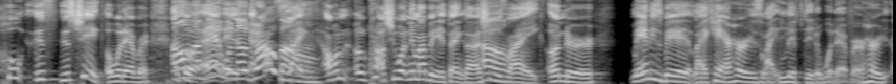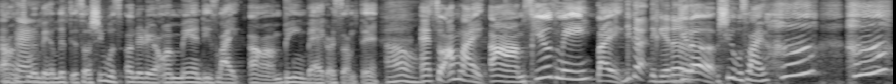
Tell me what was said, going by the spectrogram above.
who is this chick or whatever? And On my bed uh, with no drawers on. Like on across. She wasn't in my bed, thank God. She was Oh. like under Mandy's bed, like had hers like lifted or whatever. Her um, Okay. twin bed lifted. So she was under there on Mandy's like um beanbag or something. Oh. And so I'm like, um, excuse me, like You got to get up. Get up. She was like, huh? Huh?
